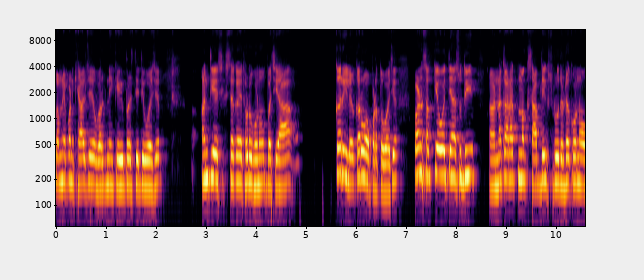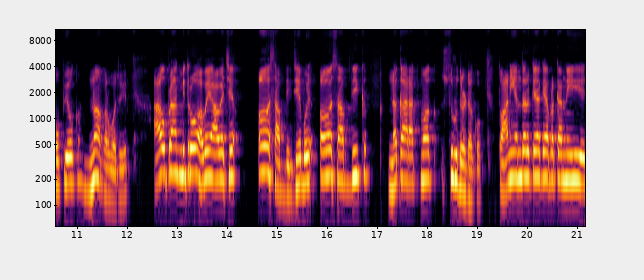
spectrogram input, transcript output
તમને પણ ખ્યાલ છે, વર્ગની કેવી પરિસ્થિતિ હોય છે. અંતે શિક્ષકે થોડું ઘણું પછી આ કરી લે, કરવો પડતો હોય છે. પણ શક્ય હોય ત્યાં સુધી નકારાત્મક શાબ્દિક શ્રુદઢકોનો ઉપયોગ ન કરવો જોઈએ. આ ઉપરાંત મિત્રો હવે આવે છે અશાબ્દિક, જે બોલ અશાબ્દિક નકારાત્મક શ્રુદઢકો તો આની અંદર કયા કયા પ્રકારની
